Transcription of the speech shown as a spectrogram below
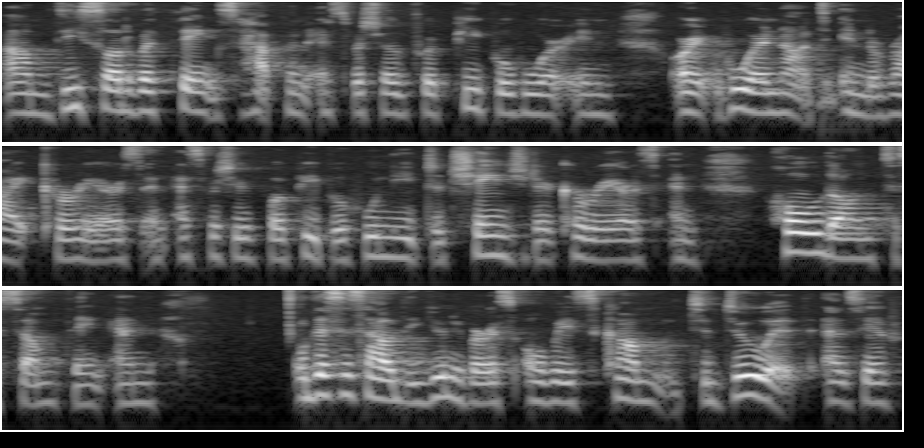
um, these sort of things happen especially for people who are in or who are not in the right careers and especially for people who need to change their careers and hold on to something. And this is how the universe always come to do it as if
